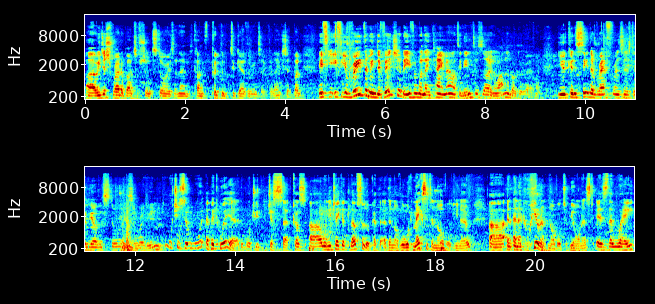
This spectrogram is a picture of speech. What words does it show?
uh, we just wrote a bunch of short stories and then kind of put them together into a collection. But if you, if you read them individually, even when they came out in Interzone or Analog or whatever, you can see the references to the other stories already in them. Which is a, w- a bit weird, what you just said, because uh, when you take a closer look at the, at the novel, what makes it a novel, you know, uh, and, and a coherent novel, to be honest, is the way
